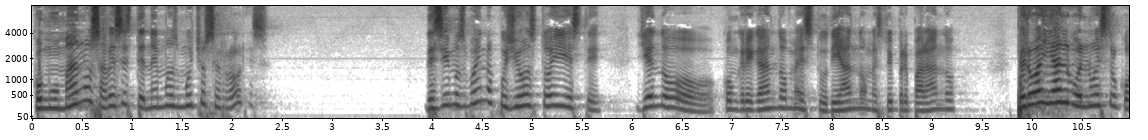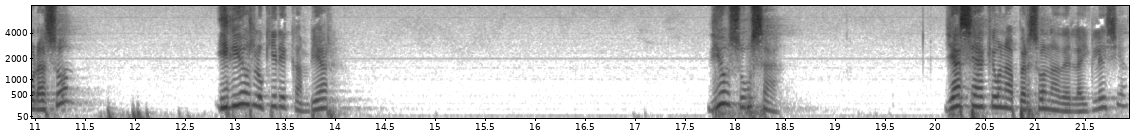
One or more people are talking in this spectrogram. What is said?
Como humanos a veces tenemos muchos errores. Decimos, bueno, pues yo estoy este, yendo, congregándome, estudiando, me estoy preparando pero hay algo en nuestro corazón y Dios lo quiere cambiar. Dios usa, ya sea que una persona de la iglesia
